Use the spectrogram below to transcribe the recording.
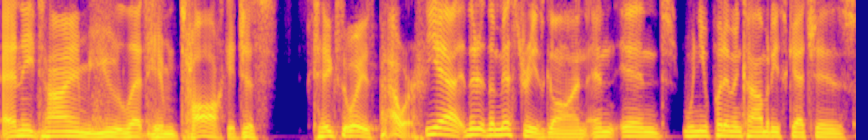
anytime you let him talk, it just takes away his power. Yeah, the, the mystery's gone, and and when you put him in comedy sketches,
